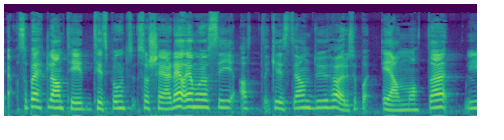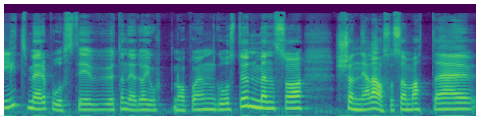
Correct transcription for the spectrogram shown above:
Ja, så på et eller annet tid, tidspunkt så skjer det. Og jeg må jo si at Christian, du høres jo på en måte litt mer positiv ut enn det du har gjort nå på en god stund. Men så skjønner jeg deg også som at eh,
